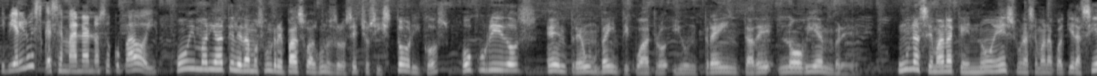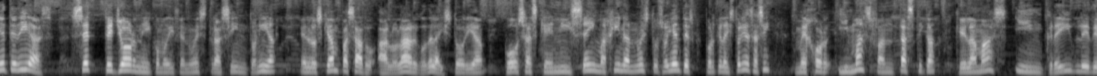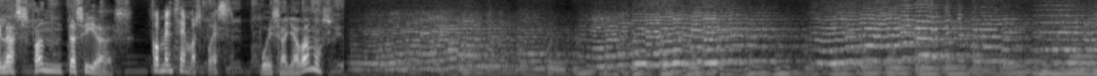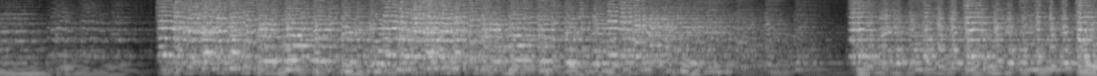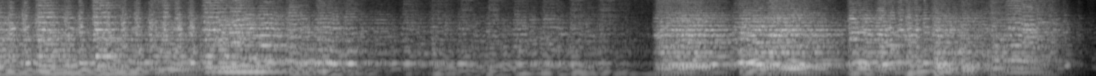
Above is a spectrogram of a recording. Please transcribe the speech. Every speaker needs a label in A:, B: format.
A: Y bien, Luis, ¿qué semana nos ocupa hoy?
B: Hoy Mariate le damos un repaso a algunos de los hechos históricos ocurridos entre un 24 y un 30 de noviembre. Una semana que no es una semana cualquiera, siete días, sette giorni, como dice nuestra sintonía, en los que han pasado a lo largo de la historia cosas que ni se imaginan nuestros oyentes, porque la historia es así, mejor y más fantástica que la más increíble de las fantasías.
A: Comencemos, pues.
B: Pues allá vamos.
